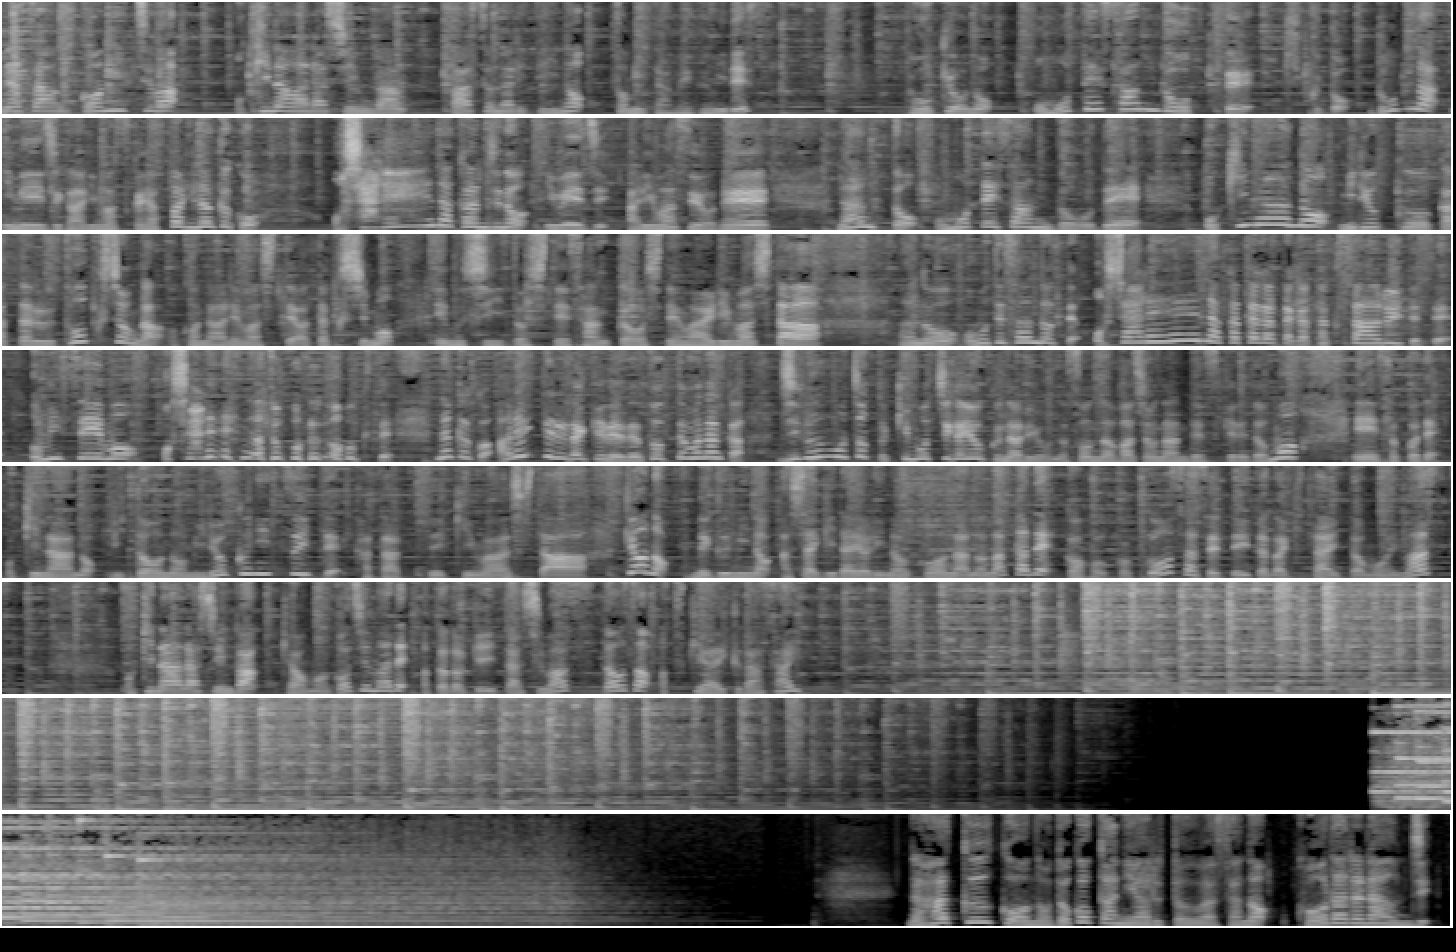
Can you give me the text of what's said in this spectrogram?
皆さんこんにちは。沖縄羅針盤パーソナリティの富田恵です。東京の表参道って聞くとどんなイメージがありますか？やっぱりなんかこうおしゃれな感じのイメージありますよね。なんと表参道で沖縄の魅力を語るトークショーが行われまして私も MC として参加をしてまいりました。あの表参道っておしゃれな方々がたくさん歩いててお店もおしゃれなところが多くてなんかこう歩いてるだけで、ね、とってもなんか自分もちょっと気持ちが良くなるようなそんな場所なんですけれども、えー、そこで沖縄の離島の魅力について語ってきました。今日の「めぐみのあしゃぎだより」のコーナーの中でご報告をさせていただきたいと思います。沖縄羅針盤今日も5時までお届けいたします。どうぞお付き合いください。那覇空港のどこかにあると噂のコーラルラウンジ。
